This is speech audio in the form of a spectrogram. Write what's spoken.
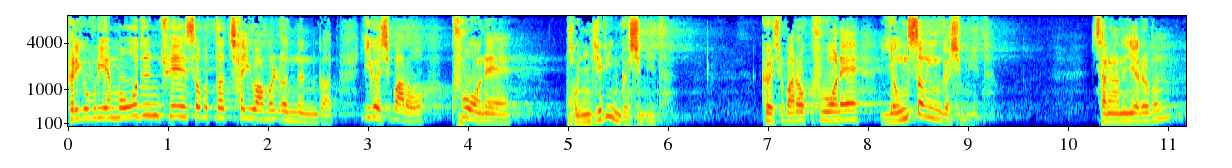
그리고 우리의 모든 죄에서부터 자유함을 얻는 것, 이것이 바로 구원의 본질인 것입니다. 그것이 바로 구원의 영성인 것입니다. 사랑하는 여러분,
